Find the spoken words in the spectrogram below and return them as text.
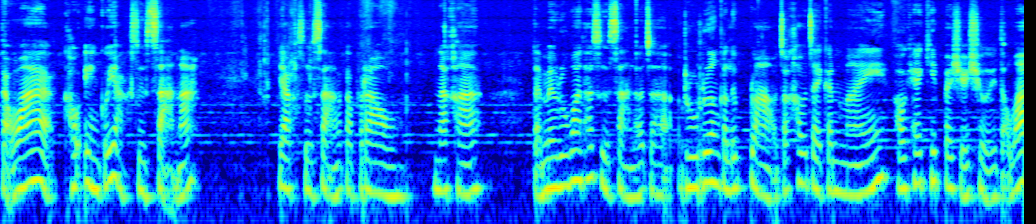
แต่ว่าเขาเองก็อยากสื่อสารนะ อยากสื่อสารกับเรานะคะ แต่ไม่รู้ว่าถ้าสื่อสารแล้วจะรู้เรื่องกันหรือเปล่าจะเข้าใจกันไหมเขาแค่คิดไปเฉยๆ แต่ว่า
